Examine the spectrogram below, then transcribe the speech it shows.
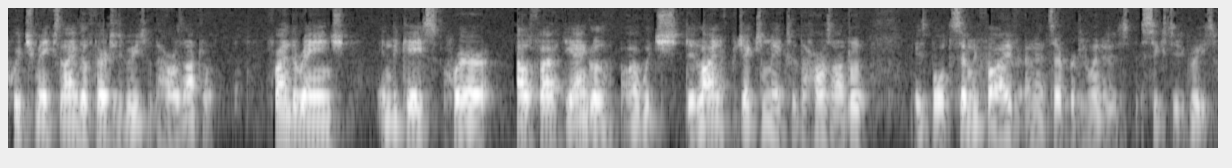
which makes an angle 30 degrees with the horizontal. Find the range in the case where alpha, the angle uh, which the line of projection makes with the horizontal, is both 75 and then separately when it is 60 degrees.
